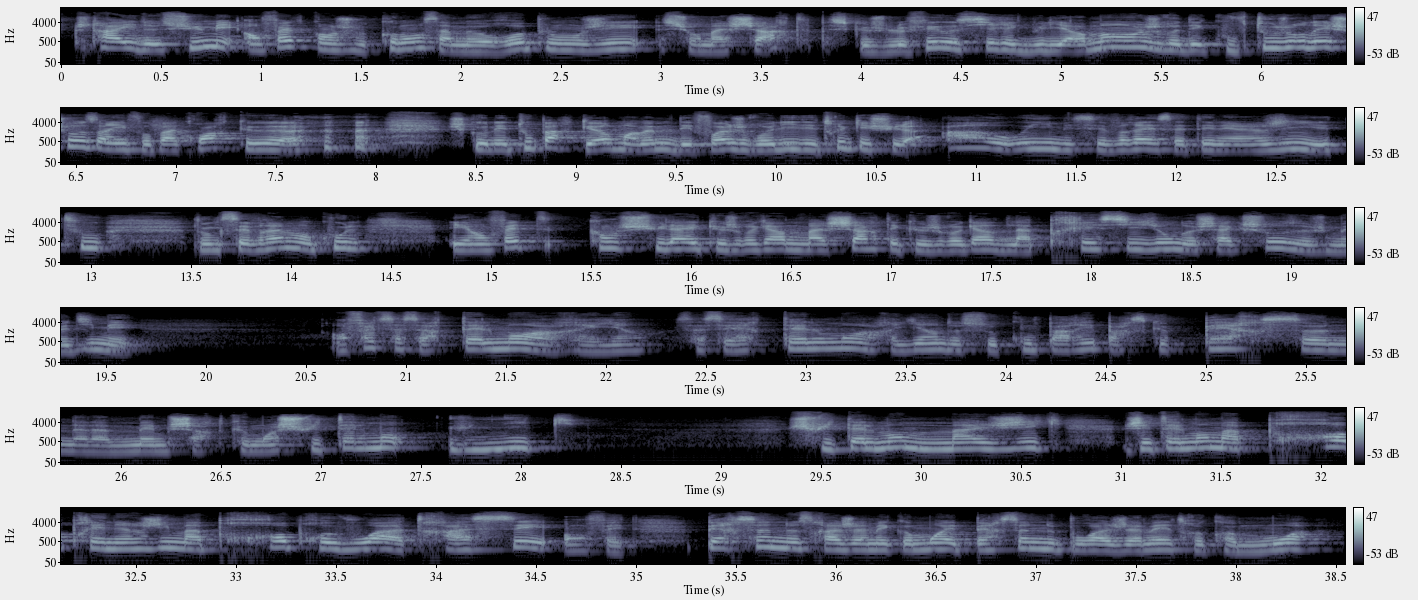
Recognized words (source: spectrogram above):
je travaille dessus, mais en fait, quand je commence à me replonger sur ma charte, parce que je le fais aussi régulièrement, je redécouvre toujours des choses. Hein, il ne faut pas croire que je connais tout par cœur. Moi-même, des fois, je relis des trucs et je suis là, ah oui, mais c'est vrai, cette énergie et tout. Donc, c'est vraiment cool. Et en fait, quand je suis là et que je regarde ma charte et que je regarde la précision de chaque chose, je me dis, mais en fait, ça sert tellement à rien. Ça sert tellement à rien de se comparer parce que personne n'a la même charte que moi. Je suis tellement unique je suis tellement magique, j'ai tellement ma propre énergie, ma propre voie à tracer en fait. Personne ne sera jamais comme moi et personne ne pourra jamais être comme moi.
